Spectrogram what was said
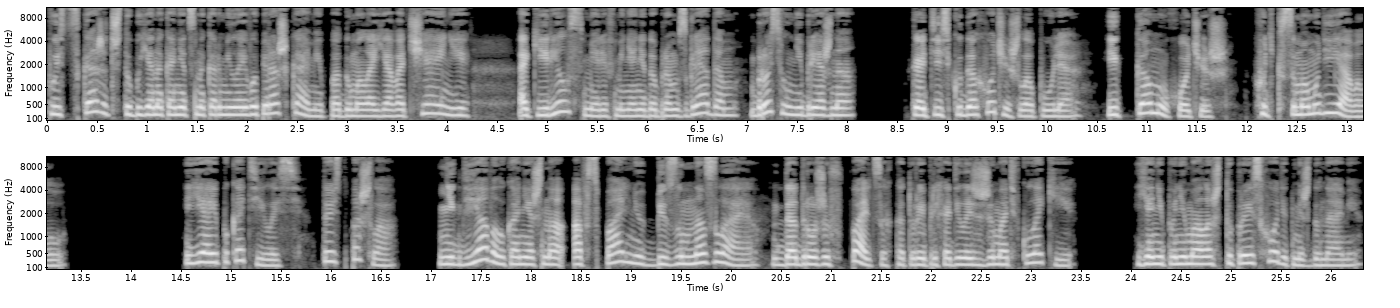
«Пусть скажет, чтобы я, наконец, накормила его пирожками», — подумала я в отчаянии, а Кирилл, смерив меня недобрым взглядом, бросил небрежно. «Катись куда хочешь, лапуля, и к кому хочешь, хоть к самому дьяволу». Я и покатилась, то есть пошла. Не к дьяволу, конечно, а в спальню безумно злая, до дрожи в пальцах, которые приходилось сжимать в кулаки. Я не понимала, что происходит между нами,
